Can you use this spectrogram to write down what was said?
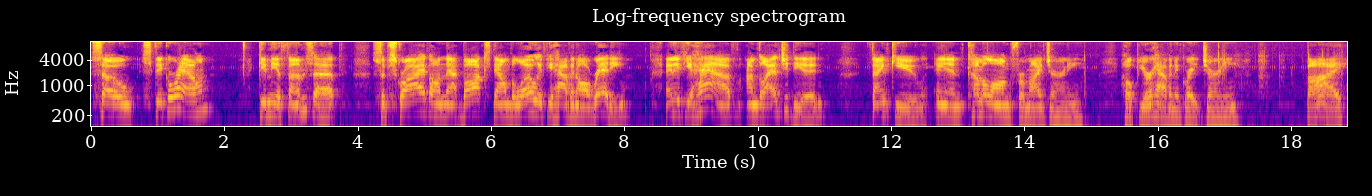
So stick around, give me a thumbs up, subscribe on that box down below if you haven't already. And if you have, I'm glad you did. Thank you, and come along for my journey. Hope you're having a great journey. Bye.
